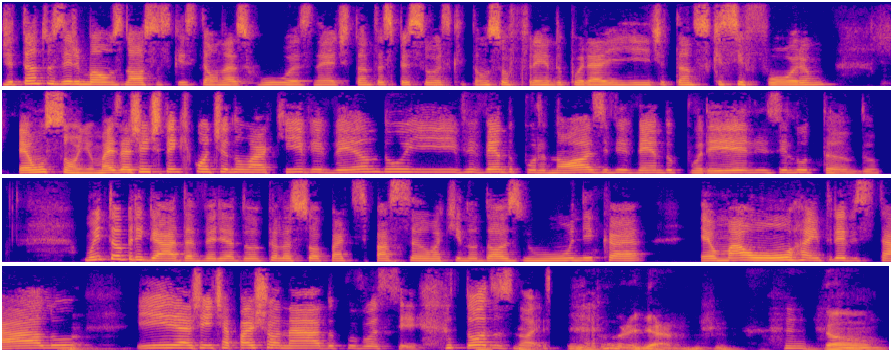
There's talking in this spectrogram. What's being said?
de tantos irmãos nossos que estão nas ruas, né? De tantas pessoas que estão sofrendo por aí, de tantos que se foram é um sonho, mas a gente tem que continuar aqui vivendo e vivendo por nós e vivendo por eles e lutando. Muito obrigada, vereador, pela sua participação aqui no Dose Única. É uma honra entrevistá-lo e a gente é apaixonado por você, todos nós. Muito obrigado. Então,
